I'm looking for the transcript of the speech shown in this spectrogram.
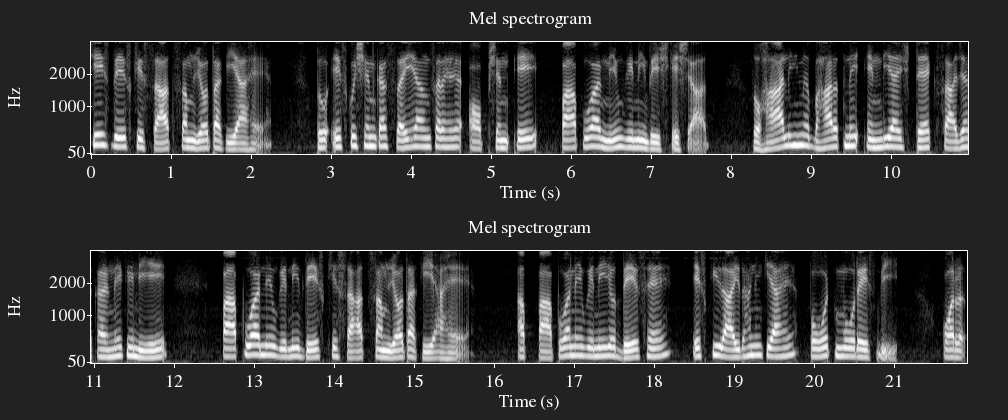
किस देश के साथ समझौता किया है? तो इस क्वेश्चन का सही आंसर है option A, Papua, New Guinea देश के साथ। तो हाल ही में भारत ने इंडिया स्टैक साझा करने के लिए पापुआ न्यू गिनी देश के साथ समझौता किया है। अब पापुआ न्यू गिनी जो देश है, इसकी राजधानी क्या है? पोर्ट मोरेसबी और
